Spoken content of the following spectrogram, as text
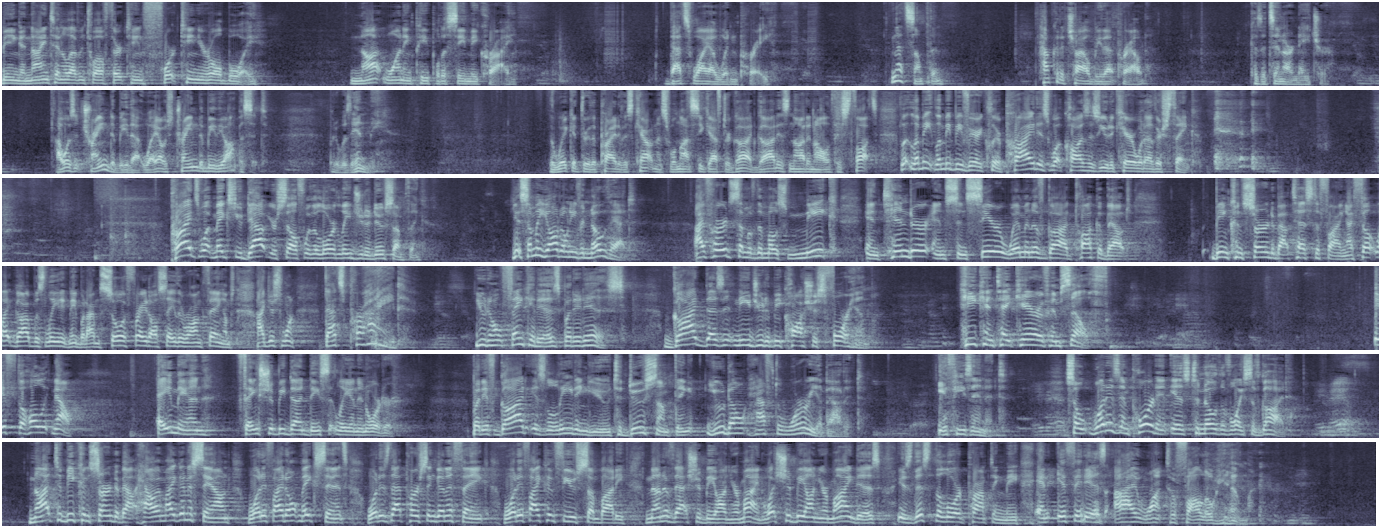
being a 9, 10, 11, 12, 13, 14 year old boy, not wanting people to see me cry. That's why I wouldn't pray. Isn't that something? How could a child be that proud? Because it's in our nature. I wasn't trained to be that way, I was trained to be the opposite. But it was in me. The wicked, through the pride of his countenance, will not seek after God. God is not in all of his thoughts. Let, let, me, let me be very clear. Pride is what causes you to care what others think. Pride's what makes you doubt yourself when the Lord leads you to do something. Yet some of y'all don't even know that. I've heard some of the most meek and tender and sincere women of God talk about being concerned about testifying. I felt like God was leading me, but I'm so afraid I'll say the wrong thing. I'm, I just want, that's pride. You don't think it is, but it is. God doesn't need you to be cautious for Him, He can take care of Himself. If the Holy, now, amen, things should be done decently and in order. But if God is leading you to do something, you don't have to worry about it if He's in it. Amen. So, what is important is to know the voice of God. Amen. Not to be concerned about how am I going to sound? What if I don't make sense? What is that person going to think? What if I confuse somebody? None of that should be on your mind. What should be on your mind is is this the Lord prompting me? And if it is, I want to follow him.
